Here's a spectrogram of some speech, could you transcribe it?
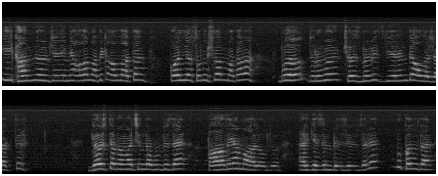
ilk hamle önceliğini alamadık. Allah'tan golle sonuçlanmadı ama bu durumu çözmemiz yerinde olacaktır. Göztepe maçında bu bize pahalıya mal oldu. Herkesin bildiği üzere. Bu konuda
